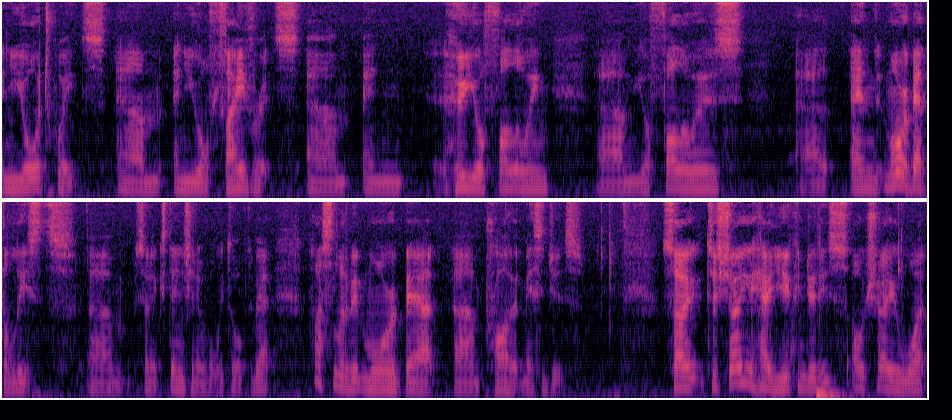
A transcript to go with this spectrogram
and your tweets um, and your favorites um, and who you're following, um, your followers, uh, and more about the lists. Um, so, an extension of what we talked about, plus a little bit more about um, private messages. So to show you how you can do this, I'll show you what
